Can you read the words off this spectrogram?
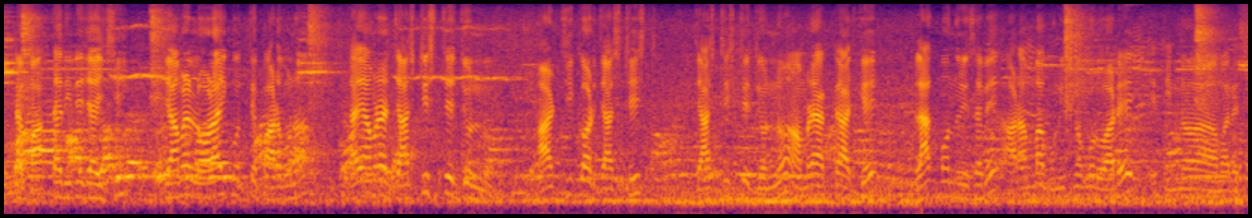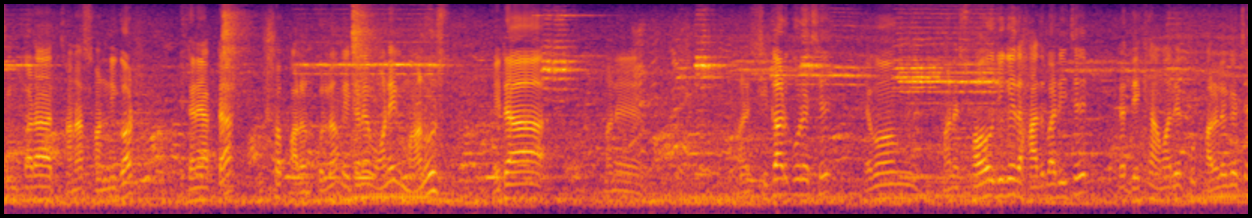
একটা বার্তা দিতে চাইছি যে আমরা লড়াই করতে পারব না। তাই আমরা জাস্টিসের জন্য আর্জিকর জাস্টিস জাস্টিসের জন্য আমরা একটা আজকে ব্ল্যাক বন্ধন হিসাবে আরামবাগ উনিশ নম্বর ওয়ার্ডে তিন আমাদের সিংপাড়া থানার সন্নিকট এখানে একটা উৎসব পালন করলাম। এখানে অনেক মানুষ এটা মানে মানে স্বীকার করেছে এবং মানে সহযোগিতা হাত বাড়িয়েছে। এটা দেখে আমাদের খুব ভালো লেগেছে।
